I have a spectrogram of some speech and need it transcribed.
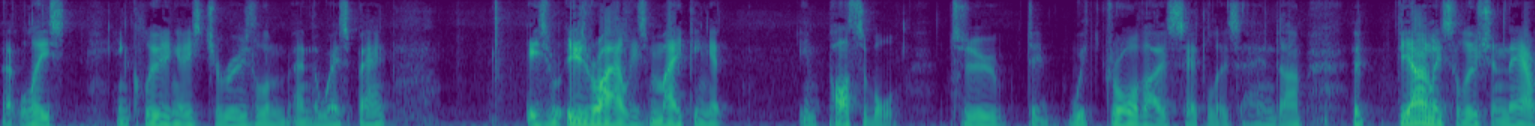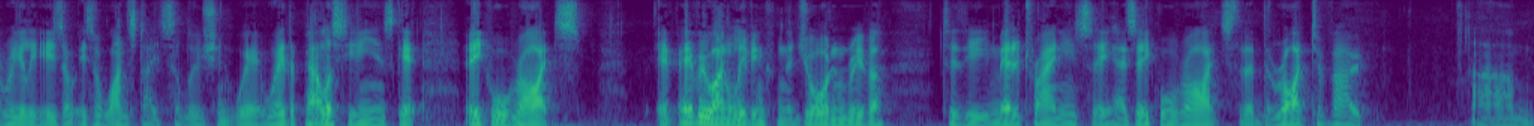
at least, including East Jerusalem and the West Bank. Is- Israel is making it impossible to to withdraw those settlers, and um, the, the only solution now really is a, is a one state solution where, where the Palestinians get equal rights. E- Everyone living from the Jordan River to the Mediterranean Sea has equal rights, the, the right to vote. Um,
